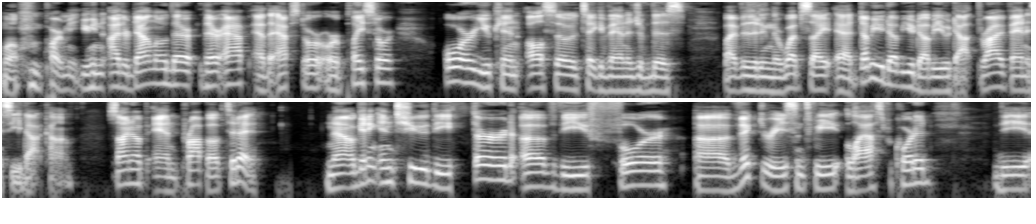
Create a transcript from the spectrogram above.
well, pardon me. You can either download their, their app at the App Store or Play Store, or you can also take advantage of this by visiting their website at www.thrivefantasy.com. Sign up and prop up today. Now, getting into the third of the four uh, victories since we last recorded, The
